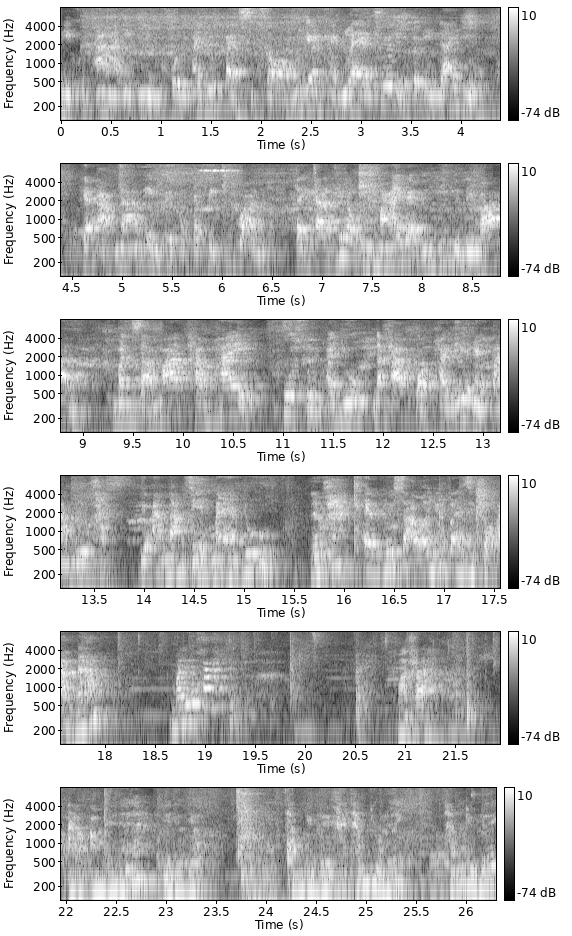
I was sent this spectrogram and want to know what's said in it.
มีคุณอาอีกหนึ่งคนอายุ 82 ยังแข็งแรงช่วยเหลือตัวเองได้อยู่ แกอาบน้ำเองเป็นปกติทุกวัน แต่การที่เรามีไม้แบบนี้อยู่ในบ้าน มันสามารถทำให้ผู้สูงอายุนะคะปลอดภัยได้ยังไงตามเร็วค่ะ เดี๋ยวอาบน้ำเสร็จมาแอบดูเร็วค่ะ แอบดูสาวอายุ82อาบน้ำมาเร็วค่ะ มาค่ะ อ้าวเอาเดี๋ยวนะนะเดี๋ยวเดี๋ยวเดี๋ยวทำอยู่เลยค่ะทำอยู่เลยทำอยู่เลย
